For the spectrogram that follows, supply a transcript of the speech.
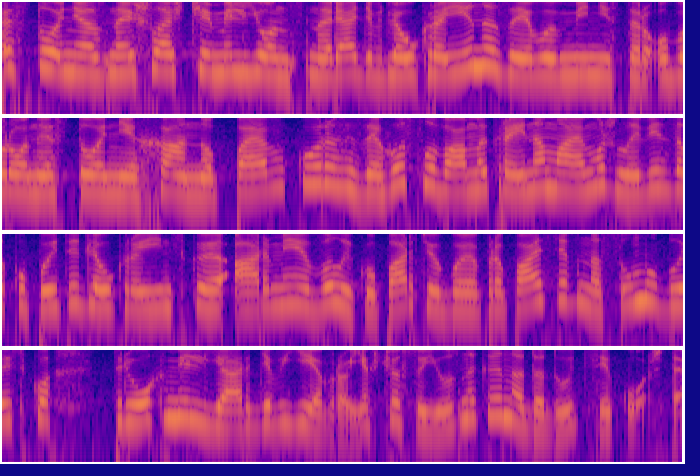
Естонія знайшла ще мільйон снарядів для України, заявив міністр оборони Естонії Ханно Певкур. За його словами, країна має можливість закупити для української армії велику партію боєприпасів на суму близько 3 мільярдів євро, якщо союзники нададуть ці кошти.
